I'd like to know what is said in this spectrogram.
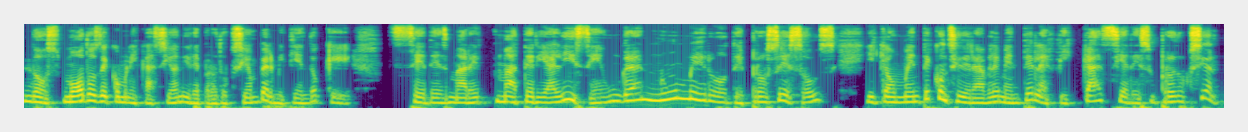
los modos de comunicación y de producción permitiendo que se desmaterialice un gran número de procesos y que aumente considerablemente la eficacia de su producción.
